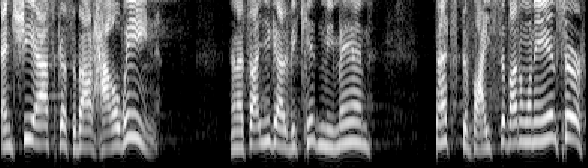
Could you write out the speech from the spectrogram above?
and she asked us about Halloween. And I thought, you got to be kidding me, man. That's divisive. I don't want to answer.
